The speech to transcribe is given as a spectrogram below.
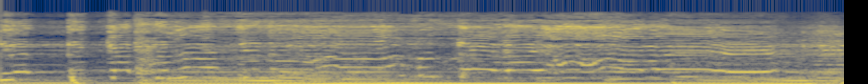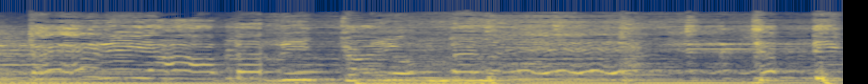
let the cat Jatti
